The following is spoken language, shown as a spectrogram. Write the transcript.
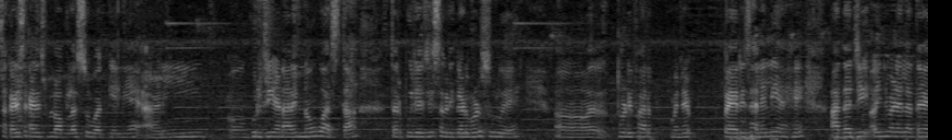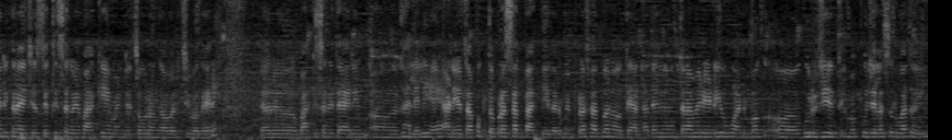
सकाळी सकाळीच ब्लॉगला सुरुवात केली आहे. आणि गुरुजी येणारे नऊ वाजता. तर पूजेची सगळी गडबड सुरू आहे. थोडीफार म्हणजे तयारी झालेली आहे. आता जी ऐन वेळेला तयारी करायची असते ती सगळी बाकी आहे म्हणजे चौरंगावरची वगैरे. तर बाकी सगळी तयारी झालेली आहे. आणि याचा फक्त प्रसाद बाकी आहे. तर मी प्रसाद बनवते आता. त्याच्यानंतर आम्ही रेडी होऊ आणि मग गुरुजी येतील. मग पूजेला सुरुवात होईल.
